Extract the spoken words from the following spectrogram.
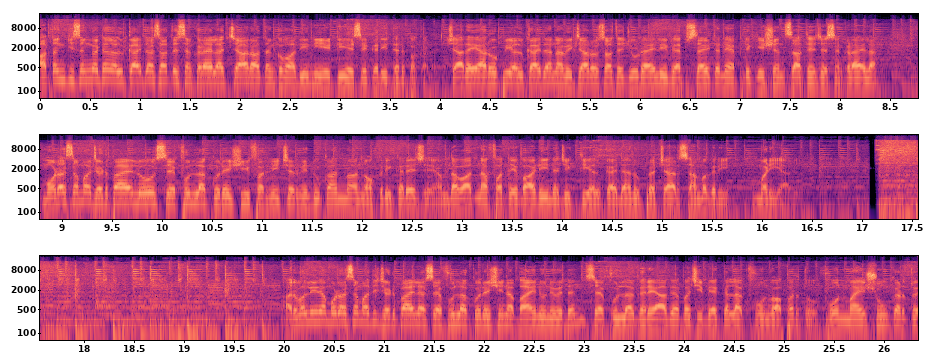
આતંકી સંગઠન અલકાયદા સાથે સંકળાયેલા ચાર આતંકવાદીની એટીએસે કરી ધરપકડ. ચારેય આરોપી અલકાયદાના વિચારો સાથે જોડાયેલી વેબસાઇટ અને એપ્લિકેશન સાથે છે સંકળાયેલા. મોડાસામાં ઝડપાયેલો સૈફુલ્લા કુરેશી ફર્નિચરની દુકાનમાં નોકરી કરે છે. અમદાવાદના ફતેવાડી નજીકથી અલકાયદાનું પ્રચાર સામગ્રી મળી આવી. અરવલ્લીના મોડાસામાંથી ઝડપાયેલા સૈફુલ્લા કુરેશીના ભાઈનું નિવેદન. સૈફુલ્લા ઘરે આવ્યા પછી બે કલાક ફોન વાપરતો. ફોનમાં એ શું કરતો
